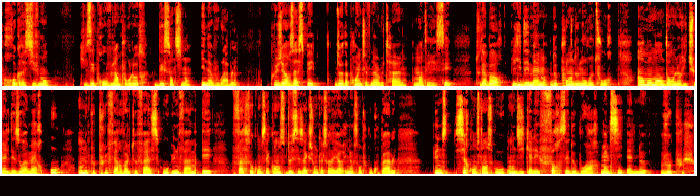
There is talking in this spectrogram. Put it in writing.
progressivement qu'ils éprouvent l'un pour l'autre des sentiments inavouables. Plusieurs aspects de The Point of No Return m'intéressaient. Tout d'abord, l'idée même de point de non-retour, un moment dans le rituel des eaux amères où on ne peut plus faire volte-face, où une femme est face aux conséquences de ses actions, qu'elles soient d'ailleurs innocentes ou coupables, une circonstance où on dit qu'elle est forcée de boire, même si elle ne veut plus.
